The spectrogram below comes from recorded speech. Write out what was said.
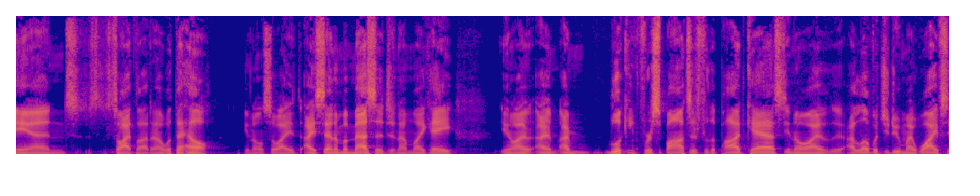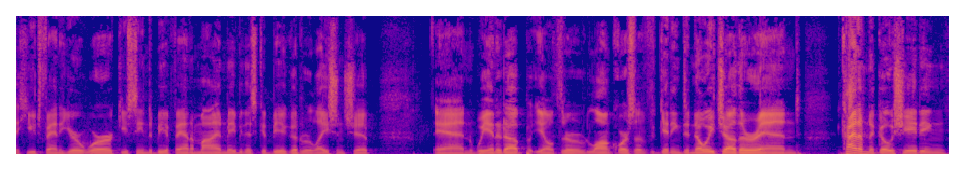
And so I thought, oh, what the hell, you know? So I I sent him a message, and I'm like, hey, you know, I, I, I'm looking for sponsors for the podcast. You know, I, I love what you do. My wife's a huge fan of your work. You seem to be a fan of mine. Maybe this could be a good relationship. And we ended up, you know, through a long course of getting to know each other and kind of negotiating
